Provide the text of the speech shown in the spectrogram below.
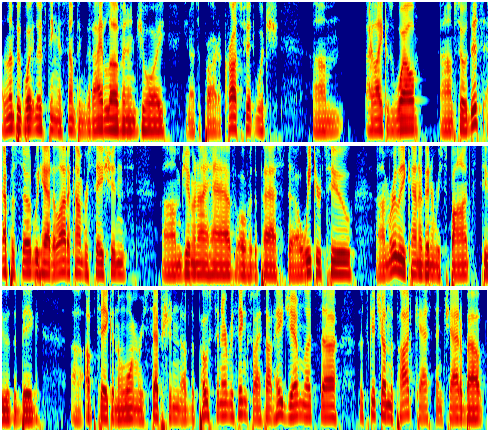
Olympic weightlifting is something that I love and enjoy. You know, it's a part of CrossFit, which um, I like as well. Um, so, this episode, we had a lot of conversations um, Jim and I have over the past uh, week or two, um, really kind of in response to the big uh, uptake and the warm reception of the post and everything. So I thought, hey Jim, let's uh, let's get you on the podcast and chat about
